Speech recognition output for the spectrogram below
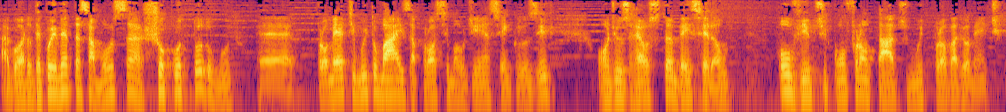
Agora, o depoimento dessa moça chocou todo mundo. É, promete muito mais a próxima audiência, inclusive, onde os réus também serão ouvidos e confrontados, muito provavelmente.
